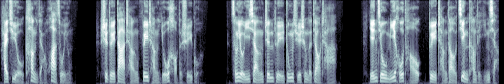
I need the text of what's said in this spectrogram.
还具有抗氧化作用，是对大肠非常友好的水果。曾有一项针对中学生的调查，研究猕猴桃对肠道健康的影响。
